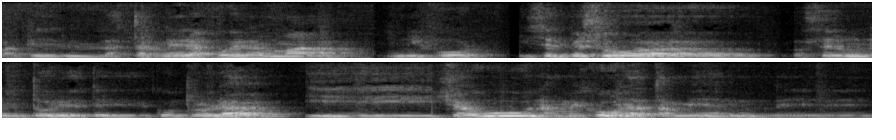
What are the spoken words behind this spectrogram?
para que las terneras fueran más uniformes. Y se empezó a hacer un entorno controlado y ya hubo unas mejoras también. Eh,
